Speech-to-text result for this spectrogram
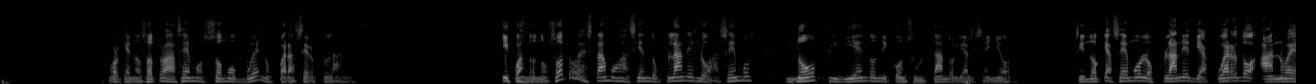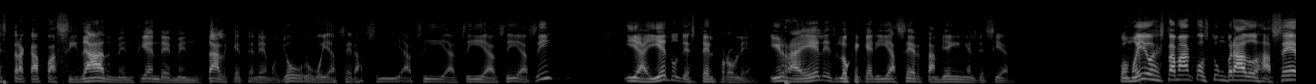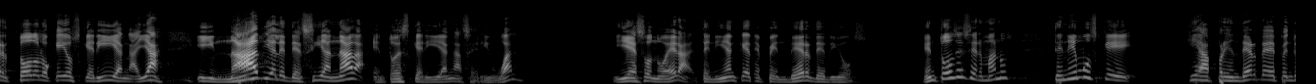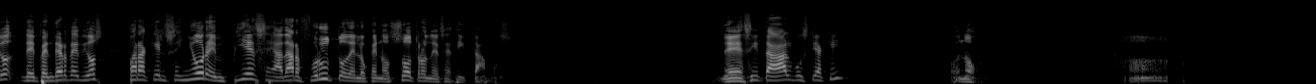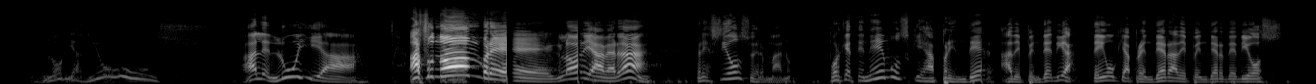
Porque nosotros hacemos, somos buenos para hacer planes. Y cuando nosotros estamos haciendo planes, los hacemos no pidiendo ni consultándole al Señor, sino que hacemos los planes de acuerdo a nuestra capacidad, ¿me entiende? Mental que tenemos. Yo lo voy a hacer así, así, así, así, así. Y ahí es donde está el problema. Israel es lo que quería hacer también en el desierto. Como ellos estaban acostumbrados a hacer todo lo que ellos querían allá y nadie les decía nada, entonces querían hacer igual. Y eso no era, tenían que depender de Dios. Entonces, hermanos, tenemos que, aprender de depender, depender de Dios para que el Señor empiece a dar fruto de lo que nosotros necesitamos. ¿Necesita algo usted aquí? ¿O no? Gloria a Dios. Aleluya. A su nombre. Gloria, ¿verdad? Precioso, hermano. Porque tenemos que aprender a depender. Diga, tengo que aprender a depender de Dios.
